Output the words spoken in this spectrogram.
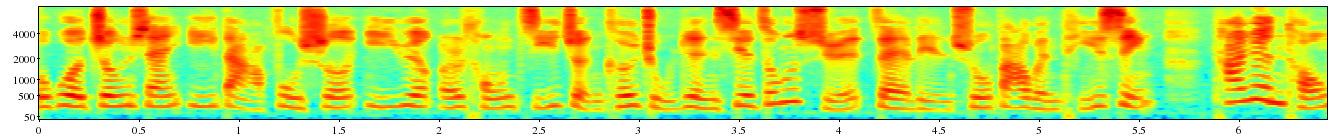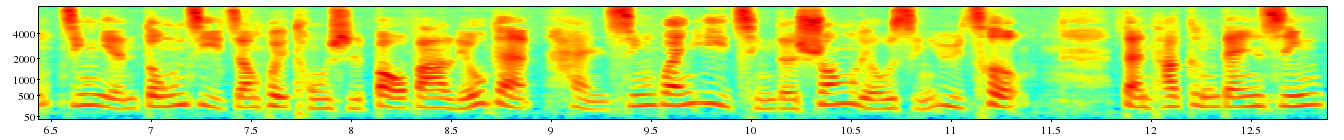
不过，中山医大附设医院儿童急诊科主任谢宗学在脸书发文提醒，他认同今年冬季将会同时爆发流感和新冠疫情的双流行预测，但他更担心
